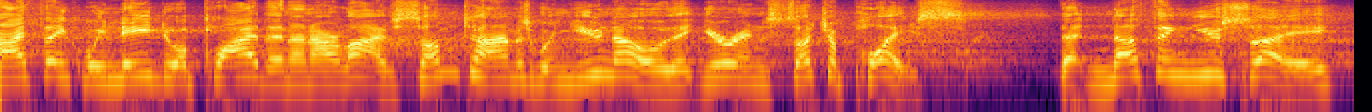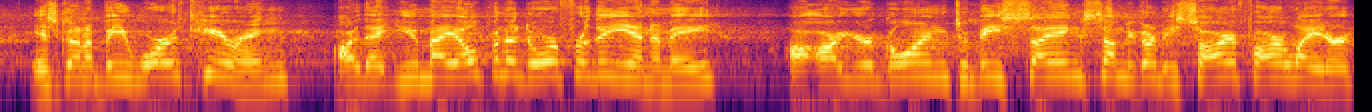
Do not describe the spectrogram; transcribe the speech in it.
I think we need to apply that in our lives. Sometimes when you know that you're in such a place that nothing you say is going to be worth hearing or that you may open a door for the enemy or, or you're going to be saying something you're going to be sorry for later,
